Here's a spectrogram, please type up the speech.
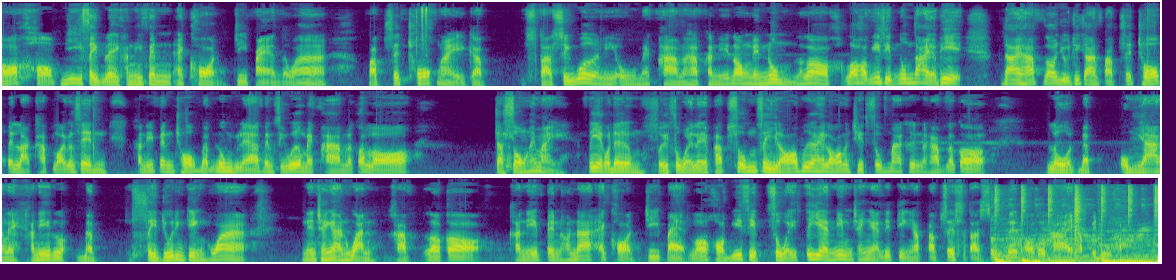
ล้อขอบ 20 เลย คันนี้เป็น Accord G8 แต่ว่าปรับเซ็ตโชคใหม่กับ Start Silver Neo Max Palm นะครับ คันนี้ต้องเน้นนุ่ม แล้วก็ล้อขอบ 20 นุ่มได้เหรอพี่ได้ครับเราอยู่ที่การปรับเซ็ตโชคเป็นหลักครับ 100%คันนี้เป็นโชคแบบนุ่มอยู่แล้วเป็น Silver Max Palm แล้วก็ล้อจัดทรงให้ใหม่เตี้ยกว่าเดิม สวยๆเลยพับซุ้มสี่ล้อเพื่อให้ล้อมันชิดซุ้มมากขึ้นนะครับ แล้วก็โหลดแบบ อมยางเลย คันนี้แบบสีดยูจริง ๆ เพราะว่าเน้นใช้งานทุกวันครับ แล้วก็คันนี้เป็น Honda Accord G8 ล้อขอบ 20 สวยเตี้ยนิ่มใช้งานได้จริงครับ ปรับเซตสตาร์ทสูตรเลสออโต้ไทครับ ไปดูครับ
